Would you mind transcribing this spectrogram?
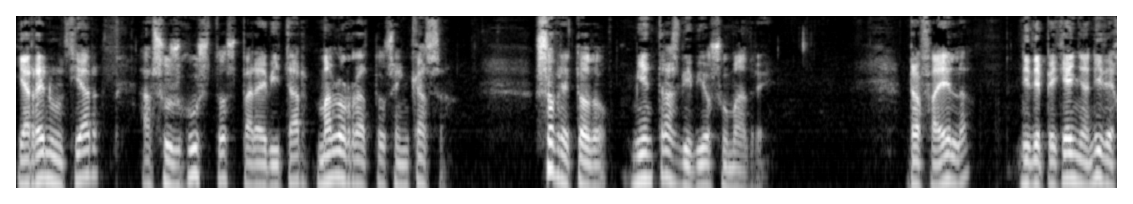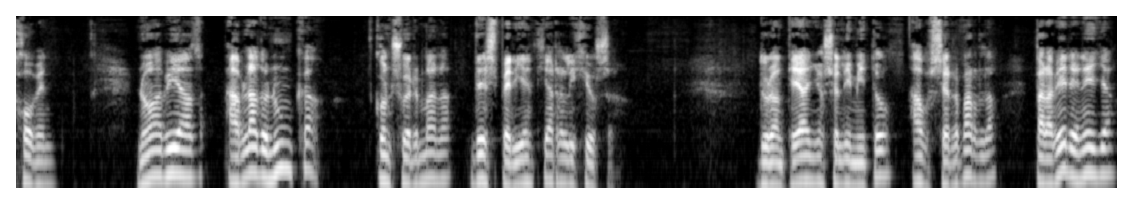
y a renunciar a sus gustos para evitar malos ratos en casa, sobre todo mientras vivió su madre. Rafaela, ni de pequeña ni de joven, no había hablado nunca con su hermana de experiencia religiosa. Durante años se limitó a observarla para ver en ella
